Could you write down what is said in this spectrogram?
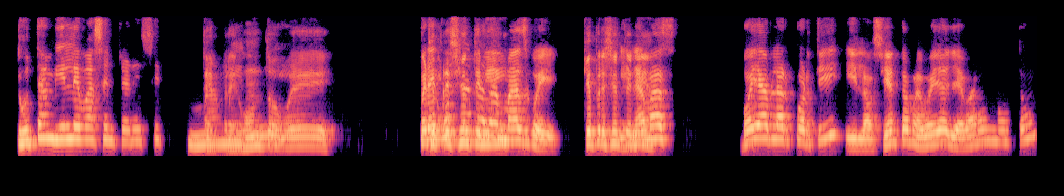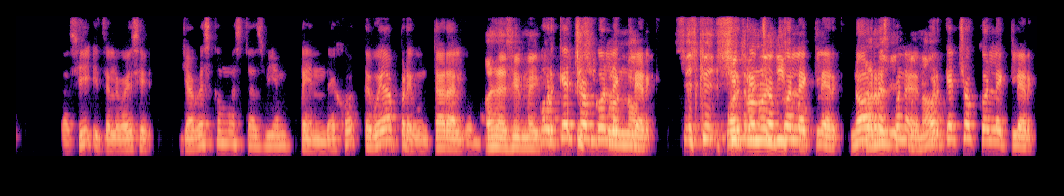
¿tú también le vas a entrar a ese mame? Te pregunto, güey. ¿Qué presión tenía? Nada más, güey. ¿Qué presión tenía? Nada más, voy a hablar por ti y lo siento, me voy a llevar un montón, así, y te lo voy a decir, ¿ya ves cómo estás bien pendejo? Te voy a preguntar algo. Vas a decirme. ¿Por qué chocó Leclerc? Es que ¿Por qué chocó Leclerc? No, responde. ¿Por qué chocó Leclerc?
